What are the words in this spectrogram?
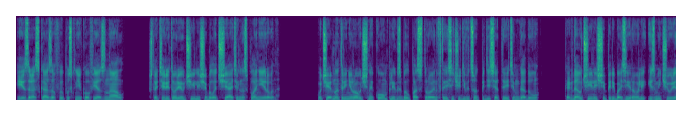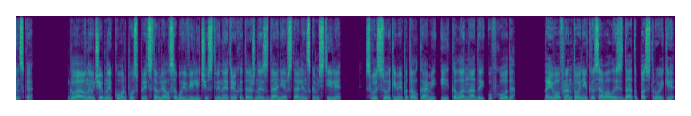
и из рассказов выпускников я знал, что территория училища была тщательно спланирована. Учебно-тренировочный комплекс был построен в 1953 году, когда училище перебазировали из Мичуринска. Главный учебный корпус представлял собой величественное трехэтажное здание в сталинском стиле с высокими потолками и колоннадой у входа. На его фронтоне красовалась дата постройки,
